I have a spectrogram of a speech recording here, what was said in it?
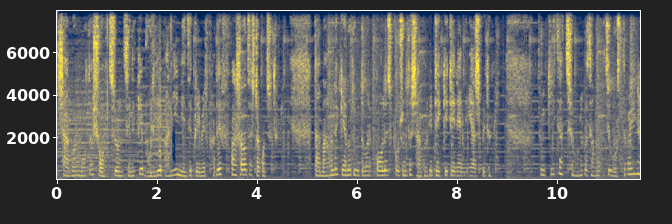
সাগরের মতো সরল ছেলেকে ভুলিয়ে ভালিয়ে নিজে প্রেমের ফাঁদে ফাঁসানোর চেষ্টা করছ তুমি। তা না হলে কেন তুমি তোমার কলেজ পর্যন্ত সাগরকে ডেকে টেনে নিয়ে আসবে তুমি? তুমি কি চাচ্ছ মনে করছ? আমরা কিছু বুঝতে পারি না?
